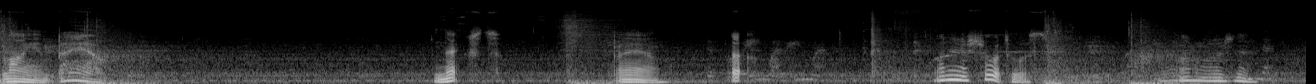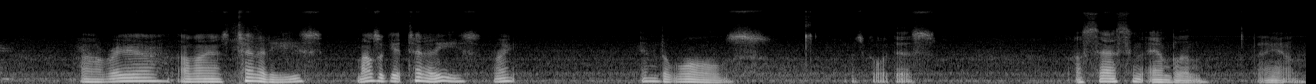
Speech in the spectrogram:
Lion, bam. Next, bam. Uh, why didn't it show it to us? I don't understand. Uh, rare alliance, 10 of these. Might as well get 10 of these, right? In the walls. Let's go with this. Assassin emblem. Bam.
